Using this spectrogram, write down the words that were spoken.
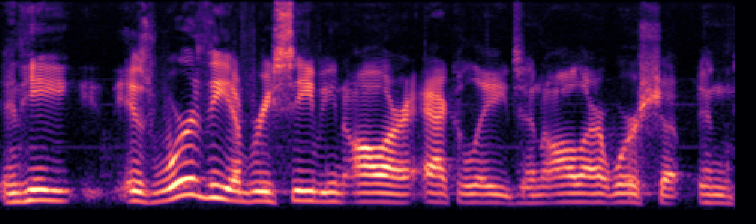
And he is worthy of receiving all our accolades and all our worship. And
